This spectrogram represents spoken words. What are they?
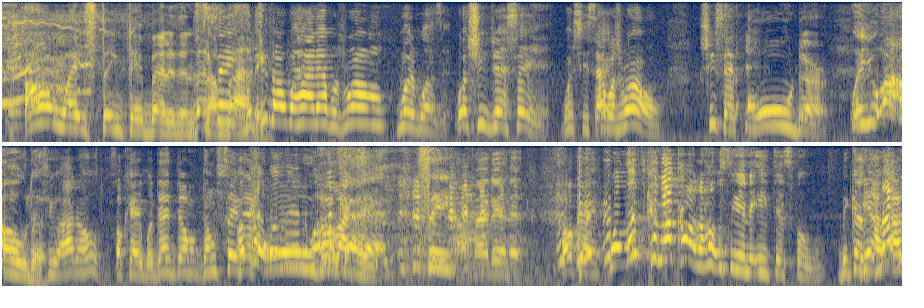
always think they're better than That- see, somebody. but you know how that was wrong? What was it? What she just said. What she That said? was wrong. She said older. Well, you are older. You are older. Okay, but that don't don't say that Okay, well then, older what like that. See, I'm not in it. Okay. Well, let's. Can I call the host in to eat this food? Because Yeah, the I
